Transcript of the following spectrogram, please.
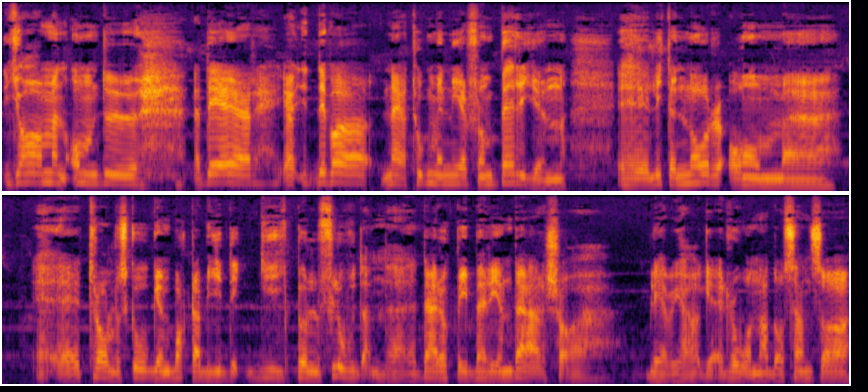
Ja, men om du... Det är... Ja, det var när jag tog mig ner från bergen eh, lite norr om eh, eh, Trollskogen borta vid Gipulfloden. Där uppe i bergen där så blev jag rånad och sen så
